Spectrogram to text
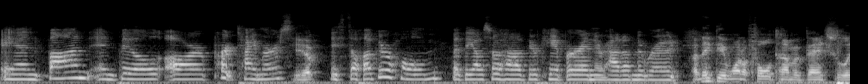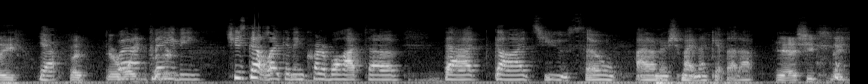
and fawn and bill are part-timers Yep. they still have their home but they also have their camper and they're out on the road I think they want a full time eventually, yeah but they're well waiting for their- maybe she's got like an incredible hot tub that god's used so i don't know she might not give that up Yeah, she they,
